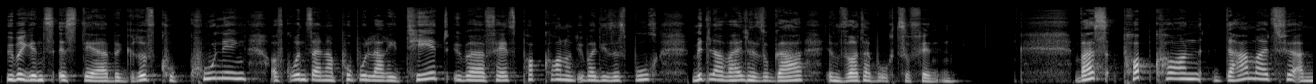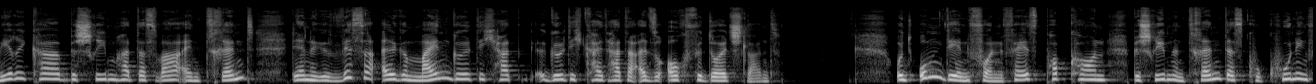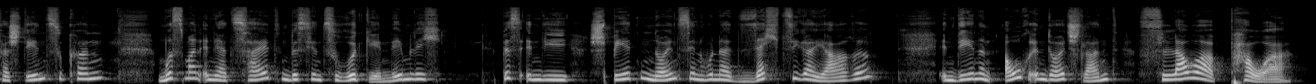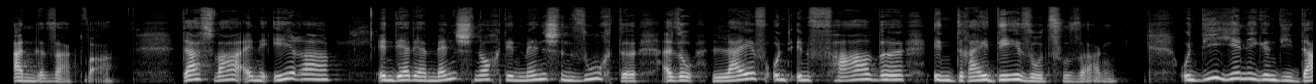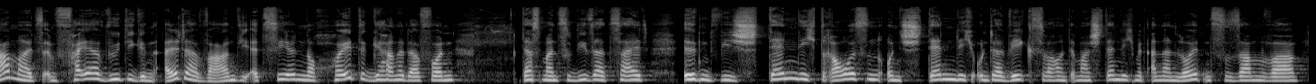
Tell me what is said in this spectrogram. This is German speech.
Übrigens ist der Begriff Cocooning aufgrund seiner Popularität über Face Popcorn und über dieses Buch mittlerweile sogar im Wörterbuch zu finden. Was Popcorn damals für Amerika beschrieben hat, das war ein Trend, der eine gewisse Allgemeingültigkeit hatte, also auch für Deutschland. Und um den von Face Popcorn beschriebenen Trend des Cocooning verstehen zu können, muss man in der Zeit ein bisschen zurückgehen, nämlich bis in die späten 1960er Jahre, in denen auch in Deutschland Flower Power angesagt war. Das war eine Ära, in der der Mensch noch den Menschen suchte, also live und in Farbe, in 3D sozusagen. Und diejenigen, die damals im feierwütigen Alter waren, die erzählen noch heute gerne davon, dass man zu dieser Zeit irgendwie ständig draußen und ständig unterwegs war und immer ständig mit anderen Leuten zusammen war,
